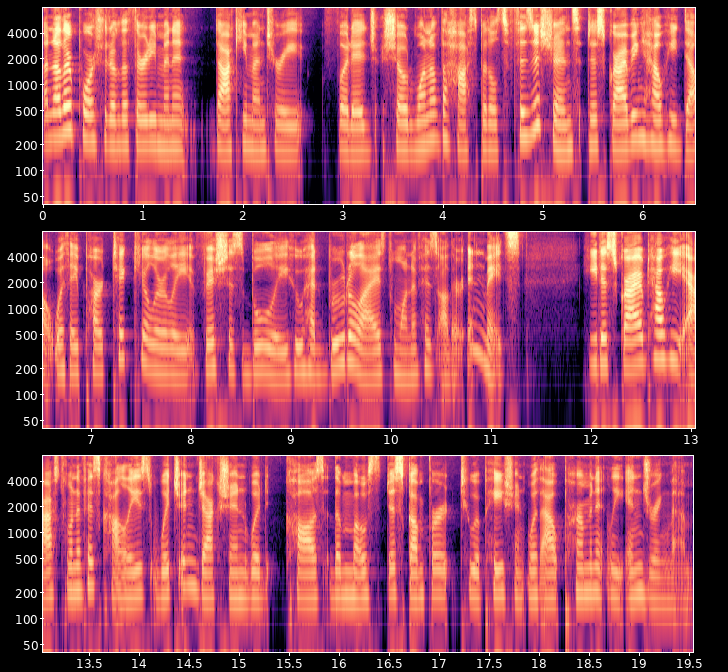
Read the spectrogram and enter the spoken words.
Another portion of the 30 minute documentary footage showed one of the hospital's physicians describing how he dealt with a particularly vicious bully who had brutalized one of his other inmates. He described how he asked one of his colleagues which injection would cause the most discomfort to a patient without permanently injuring them.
